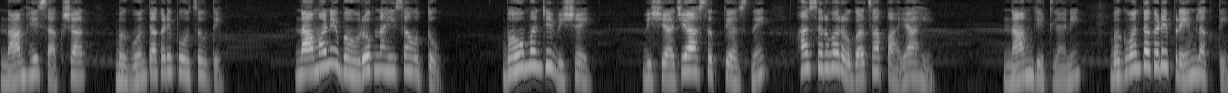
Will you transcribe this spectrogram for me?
नाम हे साक्षात भगवंताकडे पोहोचवते. नामाने भवरोग नाहीसा होतो. भव म्हणजे विषय. विषयाची आसक्ती असणे हा सर्व रोगाचा पाया आहे. नाम घेतल्याने भगवंताकडे प्रेम लागते.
